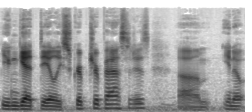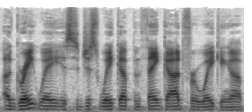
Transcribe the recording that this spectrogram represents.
You can get daily scripture passages. Um, you know, a great way is to just wake up and thank God for waking up.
